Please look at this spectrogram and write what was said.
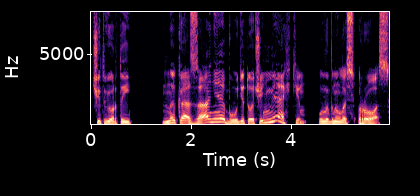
четвертый. «Наказание будет очень мягким», — улыбнулась Роас.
